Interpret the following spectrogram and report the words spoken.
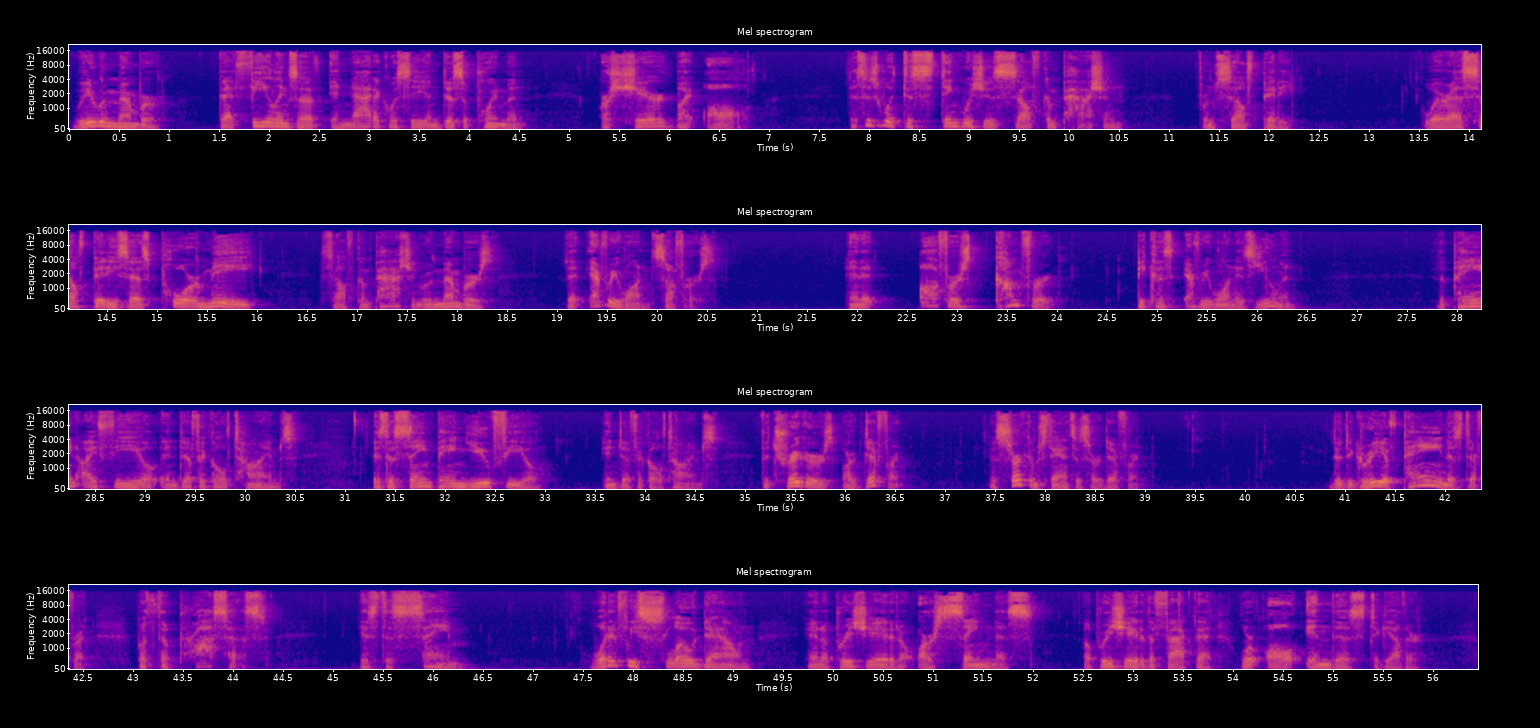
We remember that feelings of inadequacy and disappointment are shared by all. This is what distinguishes self compassion from self pity. Whereas self pity says, poor me, self compassion remembers that everyone suffers. And it offers comfort because everyone is human. The pain I feel in difficult times is the same pain you feel in difficult times. The triggers are different, the circumstances are different, the degree of pain is different, but the process is the same. What if we slowed down and appreciated our sameness? Appreciated the fact that we're all in this together.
